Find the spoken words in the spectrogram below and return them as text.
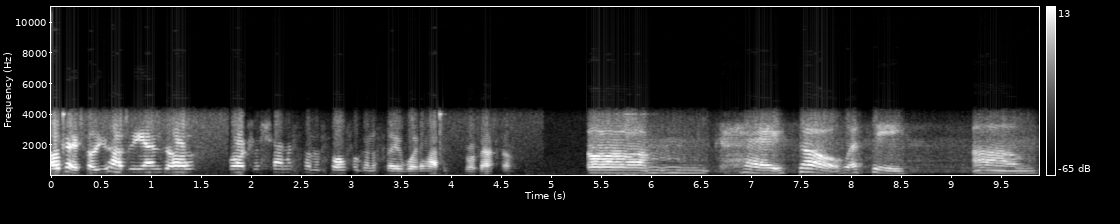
Okay, so you have the end of Roger Sherman, it's also going to say what happens to Rebecca. Um. Okay. So let's see. Um.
